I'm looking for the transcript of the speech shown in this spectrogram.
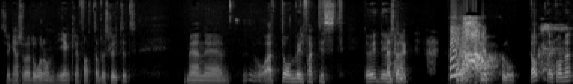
Så det kanske var då de egentligen fattade beslutet. Men eh, att de vill faktiskt... Det, det Vänta nu. Förlåt. Ja, där kom den.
